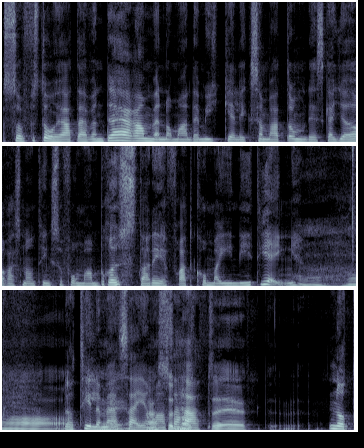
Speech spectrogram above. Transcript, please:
så förstår jag att även där använder man det mycket liksom att om det ska göras någonting så får man brösta det för att komma in i ett gäng. Jaha, Då till och med okej. säger man alltså så här- Något, eh, Något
